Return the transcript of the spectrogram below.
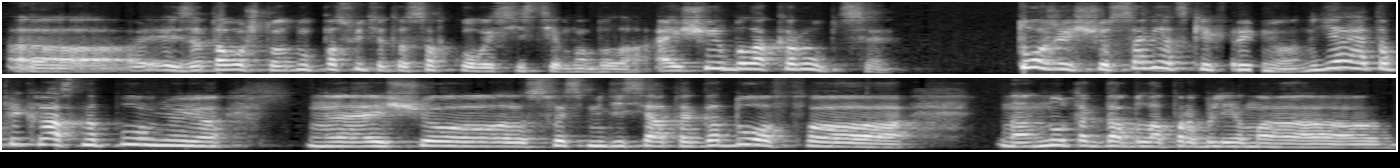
Э, из-за того, что, ну, по сути, это совковая система была. А еще и была коррупция тоже еще советских времен. Я это прекрасно помню э, еще с 80-х годов. Э, ну, тогда была проблема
